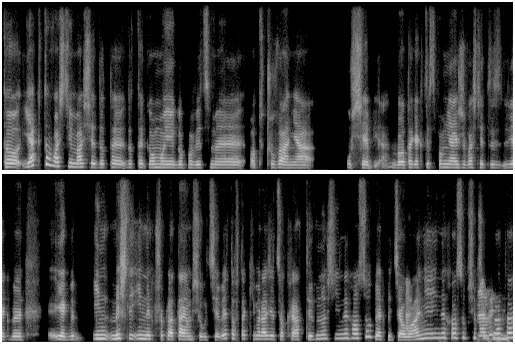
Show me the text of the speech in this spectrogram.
to jak to właśnie ma się do, te, do tego mojego powiedzmy odczuwania u siebie, bo tak jak ty wspomniałeś, że właśnie ty jakby, jakby in, myśli innych przeplatają się u ciebie, to w takim razie co kreatywność innych osób, jakby działanie innych osób się przeplata?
